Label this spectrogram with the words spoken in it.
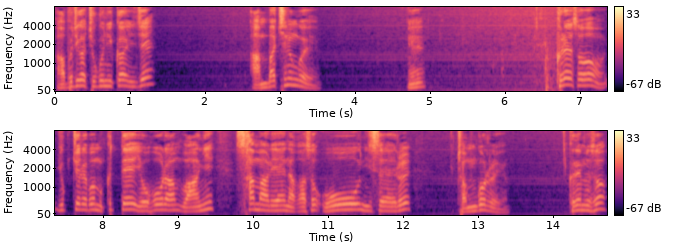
아버지가 죽으니까 이제 안 바치는 거예요. 예. 그래서 6절에 보면 그때 여호람 왕이 사마리아에 나가서 온 이스라엘을 점거를 해요. 그러면서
